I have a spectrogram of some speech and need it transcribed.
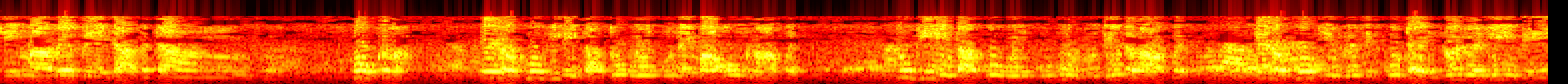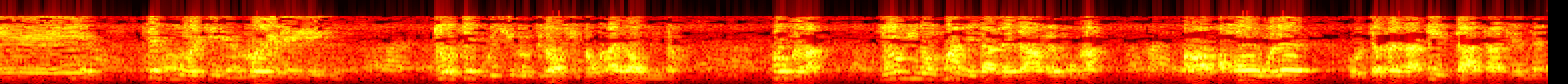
ဒီမှာပဲပြေကြသလားဟုတ်ကလားအဲ့တော့ခုကိလေသာတူဝင်ကူနေမှာအောင်လားပဲသူကိလေသာကိုဝင်ကူဖို့လူသေးတလားပဲအဲ့တော့ခုကိလေသာကိုတိုင်လွယ်လွယ်လေးပဲစိတ်ကူမရှိရင်လွယ်တယ်တို့စိတ်ကူရှိလို့ဒီတော့ဒီဒုက္ခရောက်နေတာ ဟုတ်ကလားယောဂီတို့မှတ်နေတာလည်းဒါပဲမဟုတ်လားအော်အဟောဝဲဟိုတစ်ခါကအိတ်တာတာတယ်နဲ့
